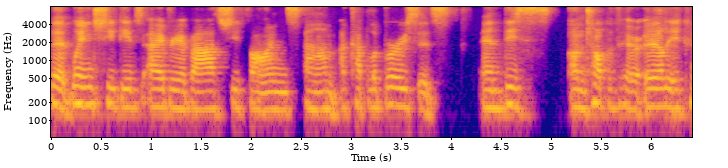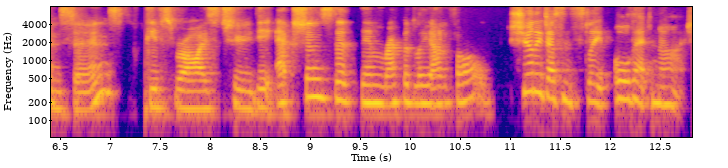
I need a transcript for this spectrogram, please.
But when she gives Avery a bath, she finds um, a couple of bruises, and this, on top of her earlier concerns, gives rise to the actions that then rapidly unfold. Shirley doesn't sleep all that night.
